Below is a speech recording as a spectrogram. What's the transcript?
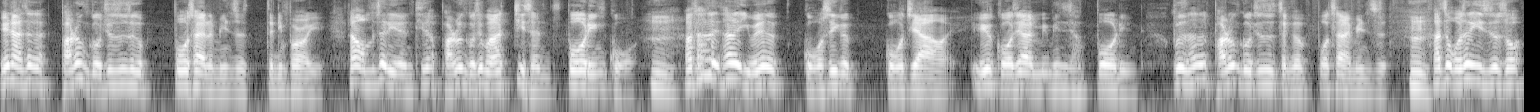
原来这个帕伦狗就是这个菠菜的名字的尼泊尔语。然后我们这里人听到帕伦狗就把它记成波林果，嗯然后他是他是以为那个果是一个国家啊、哦，一个国家的名名字叫柏林，不是，它是帕伦国就是整个菠菜的名字。嗯，那这我这个意思是说，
